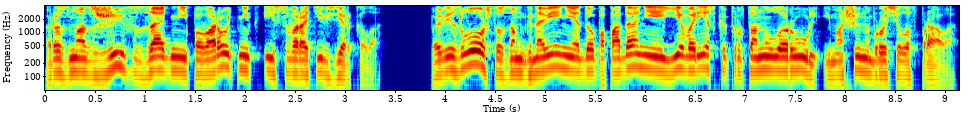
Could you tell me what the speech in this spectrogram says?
размозжив задний поворотник и своротив зеркало. Повезло, что за мгновение до попадания Ева резко крутанула руль и машину бросила вправо.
